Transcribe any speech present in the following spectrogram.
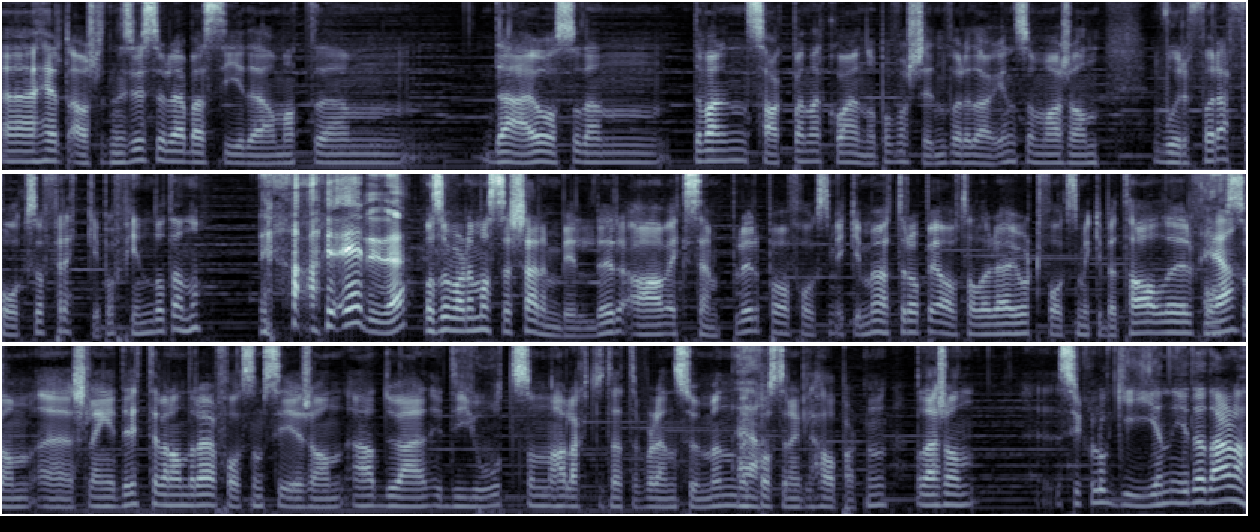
Eh, helt avslutningsvis vil jeg bare si det om at um, det er jo også den Det var en sak på nrk.no på forsiden forrige dagen som var sånn Hvorfor er folk så frekke på finn.no? er de det? Og så var det masse skjermbilder av eksempler på folk som ikke møter opp i avtaler de har gjort, folk som ikke betaler, folk Ja. som uh, slenger dritt til hverandre, folk som sier sånn Ja, du er en idiot som har lagt ut dette for den summen, det Ja. koster egentlig halvparten. Og det er sånn Psykologien i det der, da,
